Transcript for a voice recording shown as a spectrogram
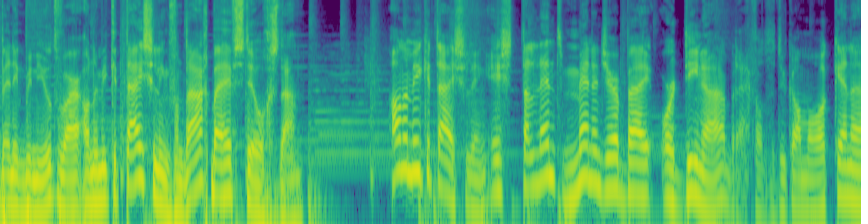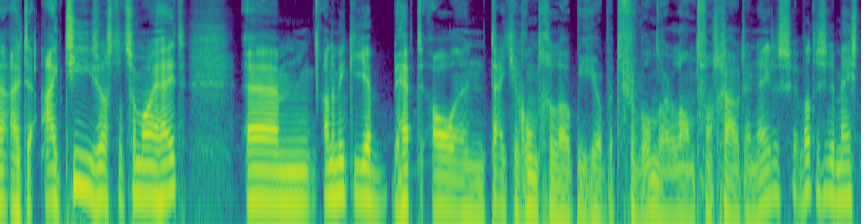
ben ik benieuwd waar Annemieke Thijsseling vandaag bij heeft stilgestaan. Annemieke Thijsseling is talentmanager bij Ordina, een bedrijf wat we natuurlijk allemaal wel kennen uit de IT, zoals dat zo mooi heet. Ehm Annemieke, je hebt al een tijdje rondgelopen hier op het verwonderland van Schouten en Nelissen. Wat is de meest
